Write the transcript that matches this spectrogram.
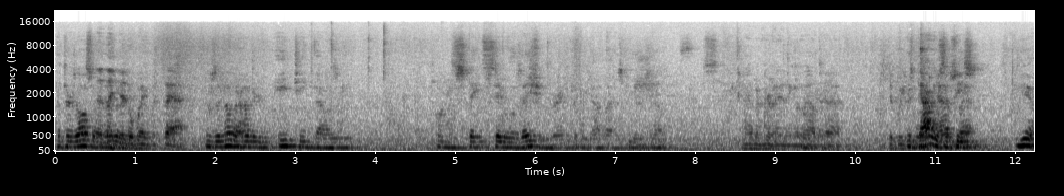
But there's also And they did another, away with that. there's another hundred and eighteen thousand on the state stabilization grant that we got last year, so. I haven't heard anything about that. Did we Because that was the forecast piece, that? yeah,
